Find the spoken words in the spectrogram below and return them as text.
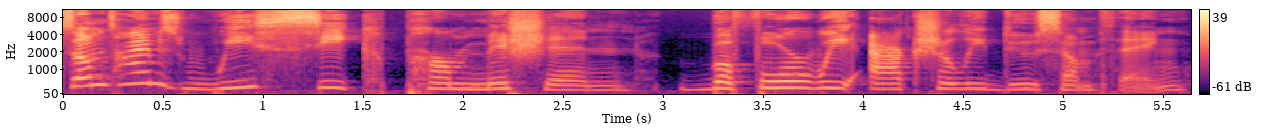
Sometimes we seek permission before we actually do something.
